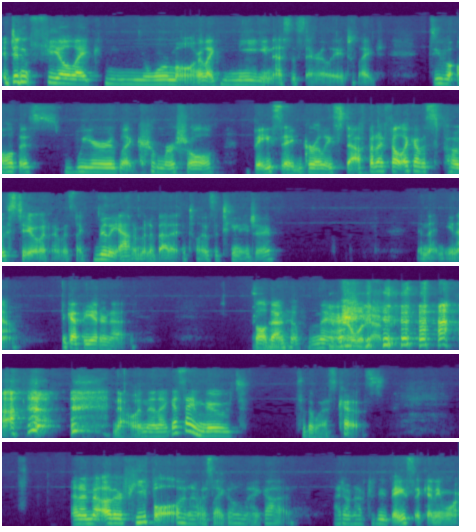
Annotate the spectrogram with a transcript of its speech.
it didn't feel like normal or like me necessarily to like do all this weird like commercial basic girly stuff but i felt like i was supposed to and i was like really adamant about it until i was a teenager. And then, you know, I got the internet. It's all then- downhill from there. and then what happened? no, and then I guess I moved to the West Coast. And I met other people and I was like, oh my God, I don't have to be basic anymore.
